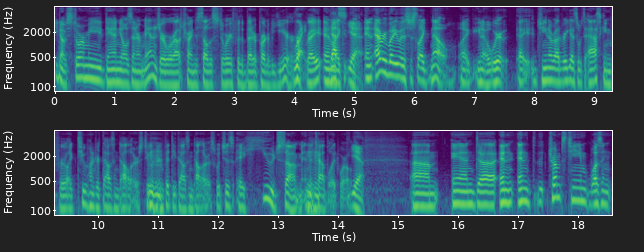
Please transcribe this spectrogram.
you know, Stormy Daniels and her manager were out trying to sell the story for the better part of a year, Right. Right, and That's- like, yeah. and everybody was just like, no, like you know, we're uh, Gina Rodriguez was asking for like two hundred thousand dollars, Mm-hmm. two hundred fifty thousand dollars, which is a huge sum in the tabloid world. yeah Um, and uh, and and Trump's team wasn't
